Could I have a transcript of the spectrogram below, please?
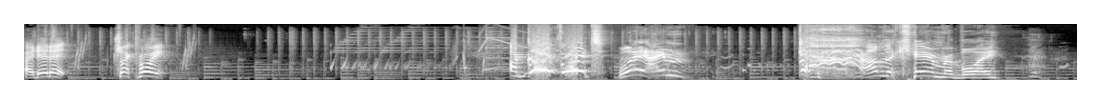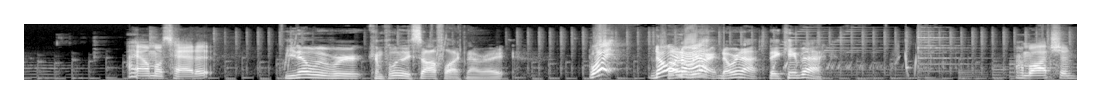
I did it. Checkpoint. I'm going for it! Wait, I'm. I'm the camera boy. I almost had it. You know we were completely soft locked now, right? What? No, Oh, we're no, we not. aren't. No, we're not. They came back. I'm watching.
